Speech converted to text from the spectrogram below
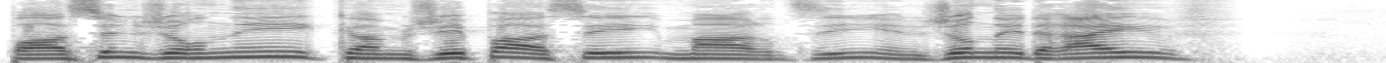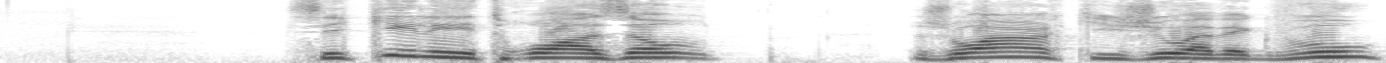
passer une journée comme j'ai passé mardi, une journée de rêve c'est qui les trois autres joueurs qui jouent avec vous,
